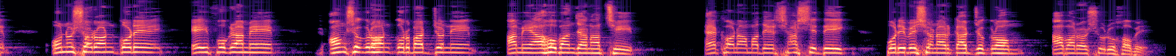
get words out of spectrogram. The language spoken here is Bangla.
অনুসরণ করে এই প্রোগ্রামে অংশগ্রহণ করবার জন্যে আমি আহ্বান জানাচ্ছি। এখন আমাদের সাংস্কৃতিক পরিবেশনার কার্যক্রম আবারও শুরু হবে।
